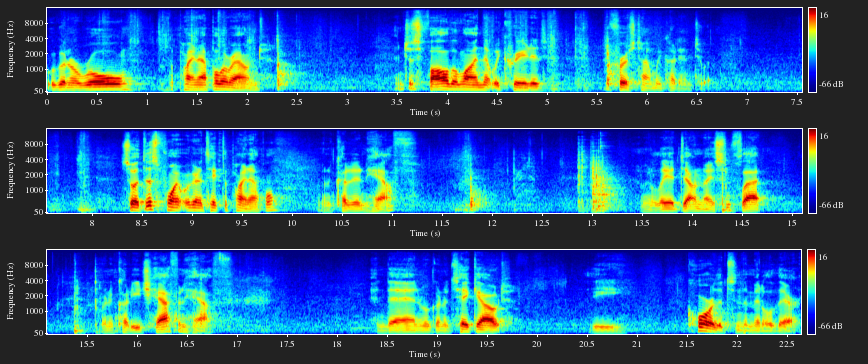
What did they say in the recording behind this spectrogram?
we're going to roll the pineapple around and just follow the line that we created the first time we cut into it. So at this point, we're going to take the pineapple, we're going to cut it in half. We're going to lay it down nice and flat. We're going to cut each half in half. And then we're going to take out the core that's in the middle there.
